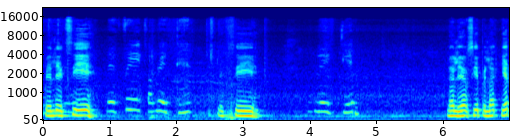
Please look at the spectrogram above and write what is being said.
เป็นเลขสี่เลขสี่กับเลขเจ็ดเลขสี่เลขเจ็ด แล้วเลี้ยงสิบเป็นลักเก็ต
